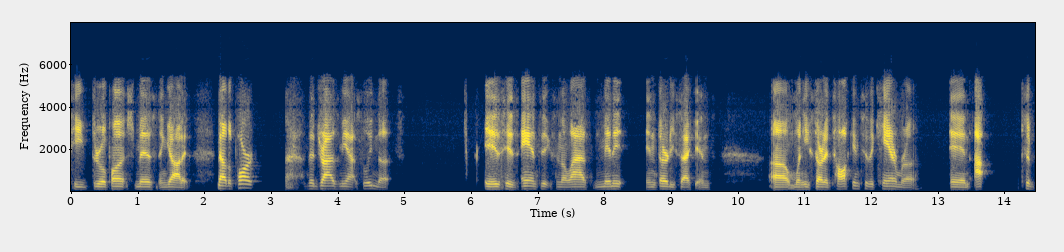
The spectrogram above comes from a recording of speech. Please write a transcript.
he threw a punch, missed, and got it. Now the part that drives me absolutely nuts is his antics in the last minute and 30 seconds um, when he started talking to the camera. And I, to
